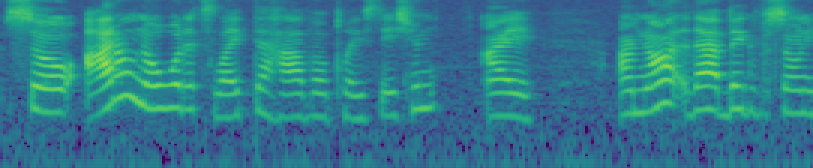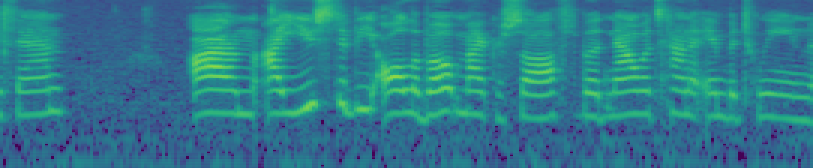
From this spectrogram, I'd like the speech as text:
So I don't know what it's like to have a PlayStation. I I'm not that big of a Sony fan. Um, I used to be all about Microsoft, but now it's kind of in between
